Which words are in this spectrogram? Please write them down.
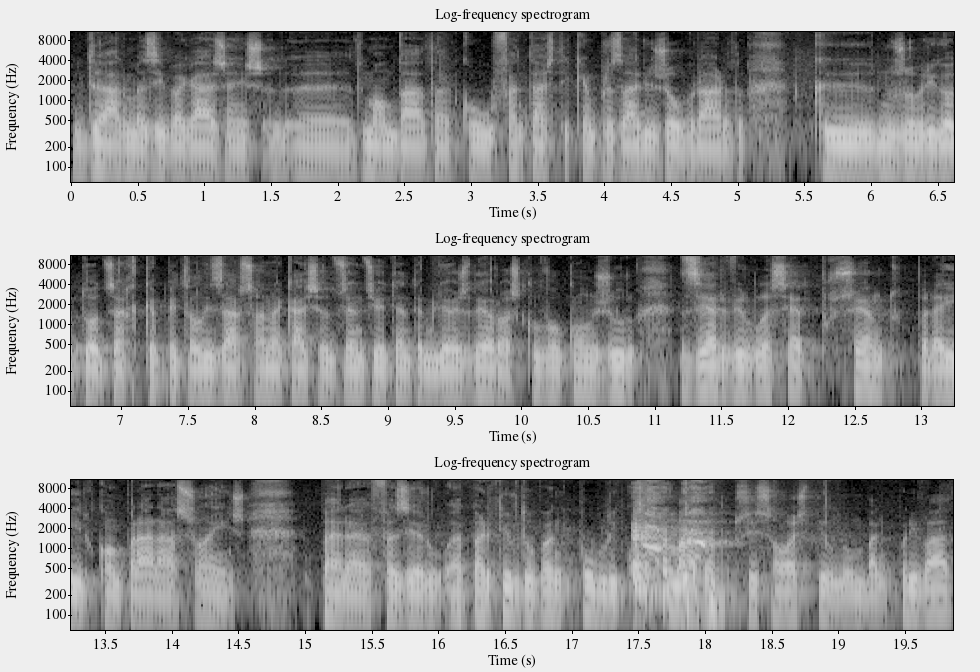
de armas e bagagens eh, de mão dada com o fantástico empresário João Berardo, que nos obrigou todos a recapitalizar só na Caixa 280 milhões de euros, que levou com um juro de 0,7% para ir comprar ações para fazer, a partir do banco público, tomada de posição hostil num banco privado.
